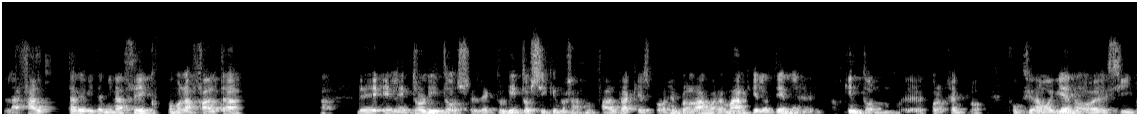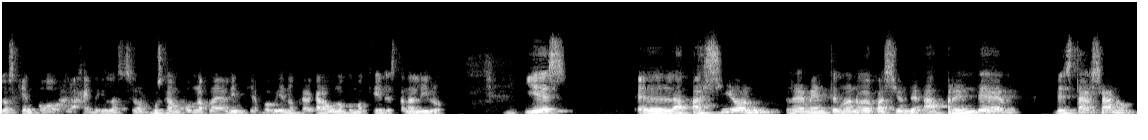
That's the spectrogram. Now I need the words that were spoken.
la falta de vitamina C como la falta de electrolitos. Electrolitos sí que nos hacen falta, que es, por ejemplo, el agua de mar, que lo tiene, el Quinton, por ejemplo funciona muy bien, o eh, si los, o la gente que las, se las buscan por una playa limpia, pues bien, cada uno como quiere, está en el libro. Y es la pasión, realmente una nueva pasión de aprender, de estar sano.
